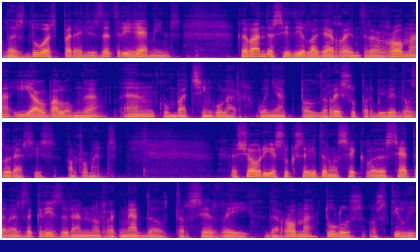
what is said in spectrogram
les dues parelles de trigèmins que van decidir la guerra entre Roma i Alba Longa en combat singular, guanyat pel darrer supervivent dels Horacis, els romans. Això hauria succeït en el segle VII abans de Crist durant el regnat del tercer rei de Roma, Tullus Hostili,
